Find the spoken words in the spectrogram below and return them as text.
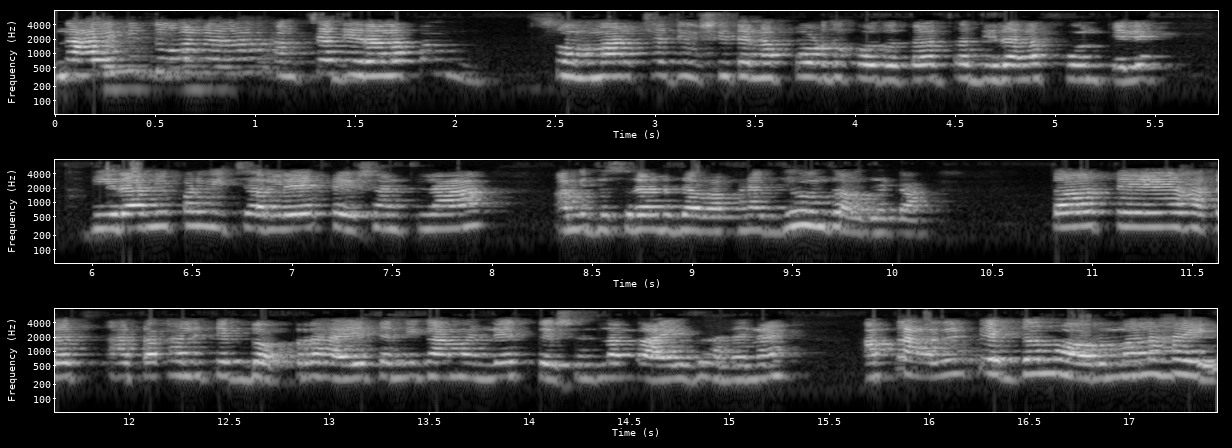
नाही मी दोन वेळा आमच्या दिराला पण सोमवारच्या दिवशी त्यांना पोट दुखत होतं तर दिराला फोन केले. दिराने पण विचारले पेशंटला आम्ही दुसऱ्या दवाखान्यात घेऊन जाऊ दे का? तर ते हातात हाताखाली ते एक डॉक्टर आहे त्यांनी काय म्हणले पेशंटला काही झालं नाही. आता आवेल ते एकदम नॉर्मल आहे.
